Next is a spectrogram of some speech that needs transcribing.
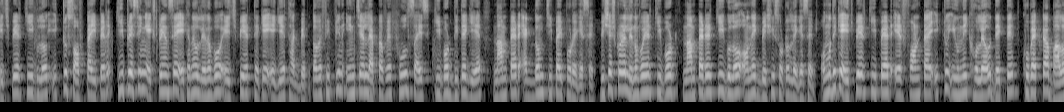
এইচপি এর কিগুলো একটু সফট টাইপের কি প্রেসিং এক্সপিরিয়েন্সে এখানেও লেনোভো এইচপি এর থেকে এগিয়ে থাকবে। তবে ফিফটিন ইঞ্চের ল্যাপটপে ফুল সাইজ কিবোর্ড দিতে গিয়ে নামপ্যাড একদম চিপাই পড়ে গেছে। বিশেষ করে লেনোভো এর কিবোর্ড নামপ্যাডের কিগুলো অনেক বেশি ছোট লেগেছে। অন্যদিকে এইচপি এর কিপ্যাড এর ফন্টটা একটু ইউনিক হলেও দেখতে খুব একটা ভালো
